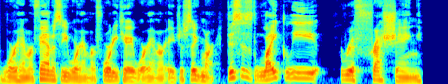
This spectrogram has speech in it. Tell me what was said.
Warhammer Fantasy, Warhammer 40K, Warhammer Age of Sigmar. This is likely refreshing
